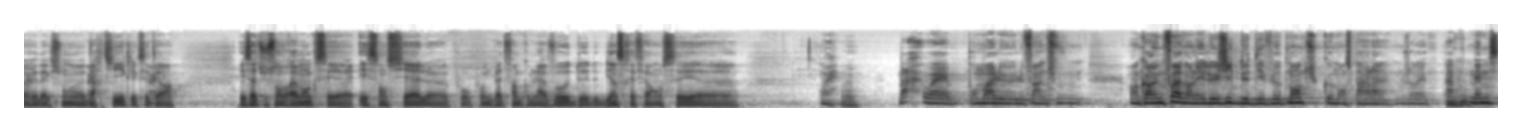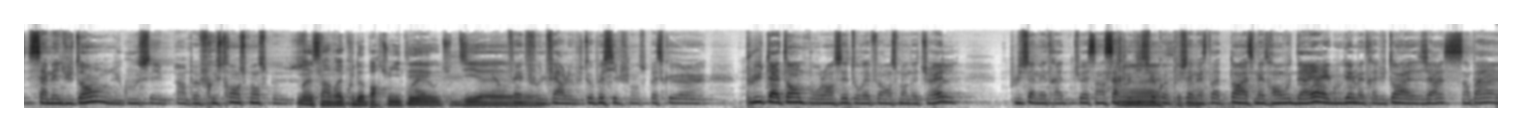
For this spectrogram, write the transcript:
rédaction d'articles, etc. Et ça, tu sens vraiment que c'est essentiel pour, pour une plateforme comme la vôtre de, de bien se référencer. Ouais. ouais. Bah ouais, pour moi, le, le fin, tu, encore une fois, dans les logiques de développement, tu commences par là. Mhm. Même ça met du temps, du coup, c'est un peu frustrant, je pense. Ouais, c'est un vrai coup d'opportunité où tu te dis. En fait, il faut le faire le plus tôt possible, je pense. Parce que euh, plus tu attends pour lancer ton référencement naturel, plus ça mettra. Tu vois, c'est un cercle vicieux, quoi. Plus ça, mettra de temps à se mettre en route derrière et Google mettra du temps à se dire, ah, c'est sympa,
